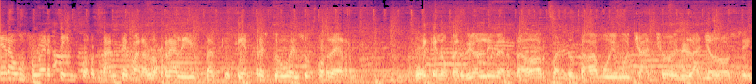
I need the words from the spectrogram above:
era un fuerte importante para los realistas que siempre estuvo en su poder, de que lo perdió el Libertador cuando estaba muy muchacho en el año 12.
